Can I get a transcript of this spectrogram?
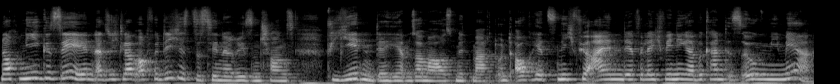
Noch nie gesehen. Also ich glaube, auch für dich ist das hier eine Riesenchance. Für jeden, der hier im Sommerhaus mitmacht. Und auch jetzt nicht für einen, der vielleicht weniger bekannt ist, irgendwie mehr.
